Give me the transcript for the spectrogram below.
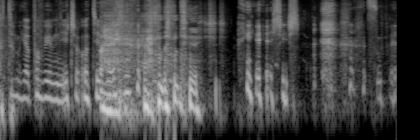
potom ja poviem niečo o tebe. Ježiš. Super.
